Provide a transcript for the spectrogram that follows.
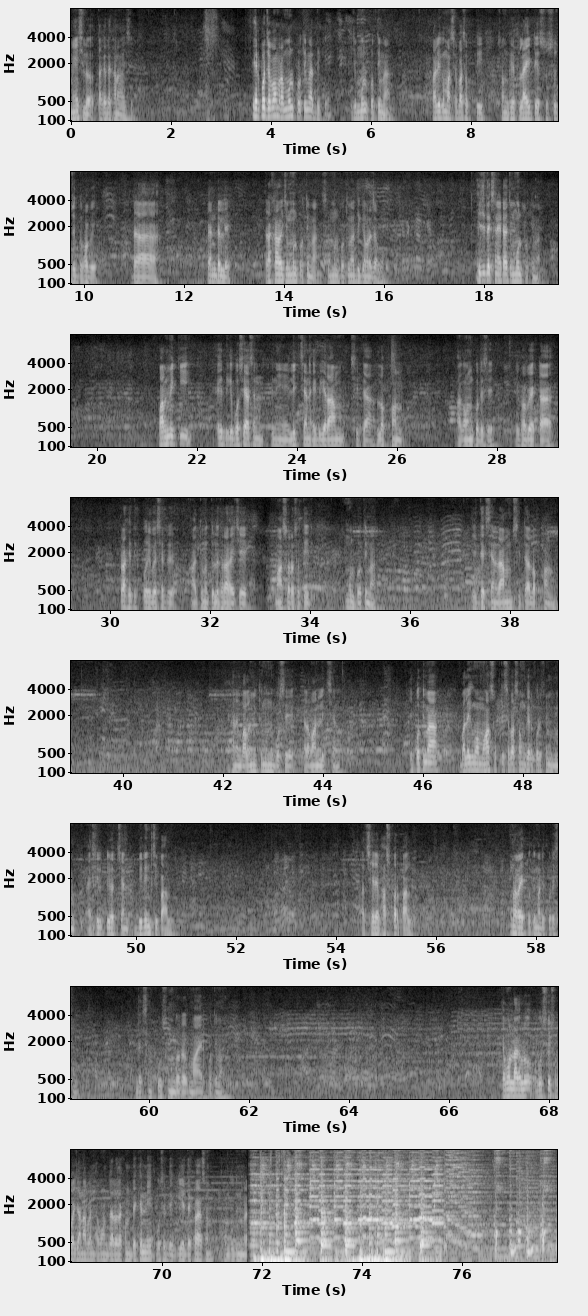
মেয়ে ছিল, তাকে দেখানো হয়েছে। এরপর যাব আমরা মূল প্রতিমার দিকে। যে মূল প্রতিমা কালীকুমা সেবা শক্তি সংঘের লাইটে সুসজ্জিতভাবে প্যান্ডেলে রাখা হয়েছে মূল প্রতিমা। সেই মূল প্রতিমার দিকে আমরা যাব। এই যে দেখছেন, এটা হচ্ছে মূল প্রতিমা। বাল্মীকি একদিকে বসে আছেন, তিনি লিখছেন, একদিকে রাম, সীতা, লক্ষণ আগমন করেছে। এভাবে একটা প্রাকৃতিক পরিবেশের মাধ্যমে তুলে ধরা হয়েছে মা সরস্বতীর মূল প্রতিমা। এই দেখছেন রাম সীতা লক্ষণ। এখানে বাল্মীকি মুনি বসে রামায়ণ লিখছেন। এই প্রতিমা বালিগমা মহাশক্তি সেবা সংঘের করেছেন শিল্পী হচ্ছেন বিরিঞ্চি পাল। তার ছেলে ভাস্কর পাল। ওনারা এই প্রতিমাটি করেছেন। দেখছেন খুব সুন্দর মায়ের প্রতিমা। কেমন লাগল অবশ্যই সবাই জানাবেন এবং যারা এখন দেখেননি, অবশ্যই গিয়ে দেখা আসুন। এখন দুদিন মেলা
